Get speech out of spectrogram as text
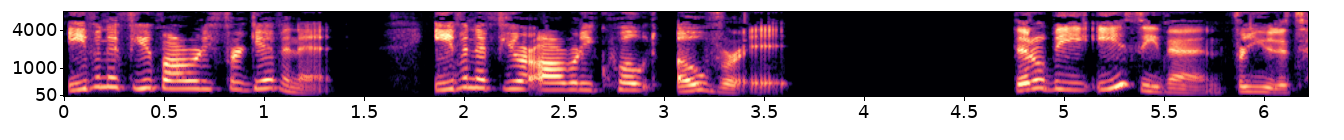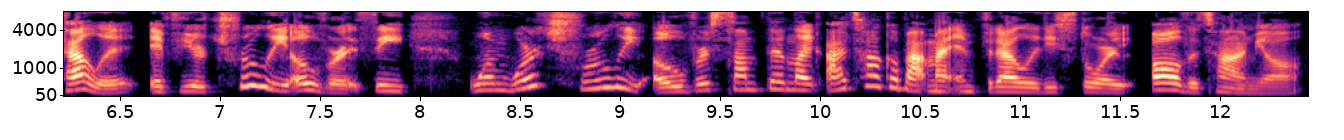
Even if you've already forgiven it, even if you're already, quote, over it, it'll be easy then for you to tell it if you're truly over it. See, when we're truly over something, like I talk about my infidelity story all the time, y'all,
